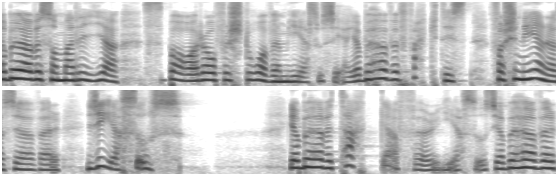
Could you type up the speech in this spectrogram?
Jag behöver som Maria spara och förstå vem Jesus är. Jag behöver faktiskt fascineras över Jesus. Jag behöver tacka för Jesus. Jag behöver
